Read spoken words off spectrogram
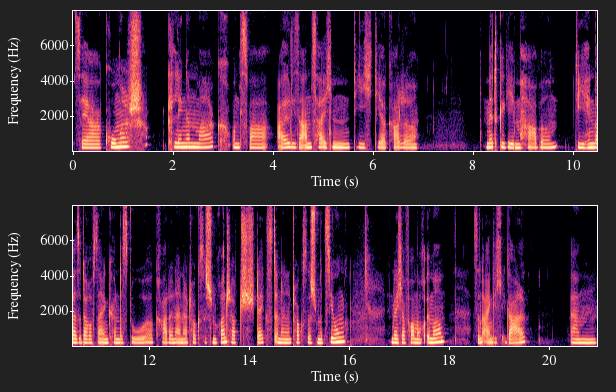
sehr komisch klingen mag. Und zwar all diese Anzeichen, die ich dir gerade mitgegeben habe, die Hinweise darauf sein können, dass du äh, gerade in einer toxischen Freundschaft steckst, in einer toxischen Beziehung, in welcher Form auch immer, sind eigentlich egal. Ähm,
